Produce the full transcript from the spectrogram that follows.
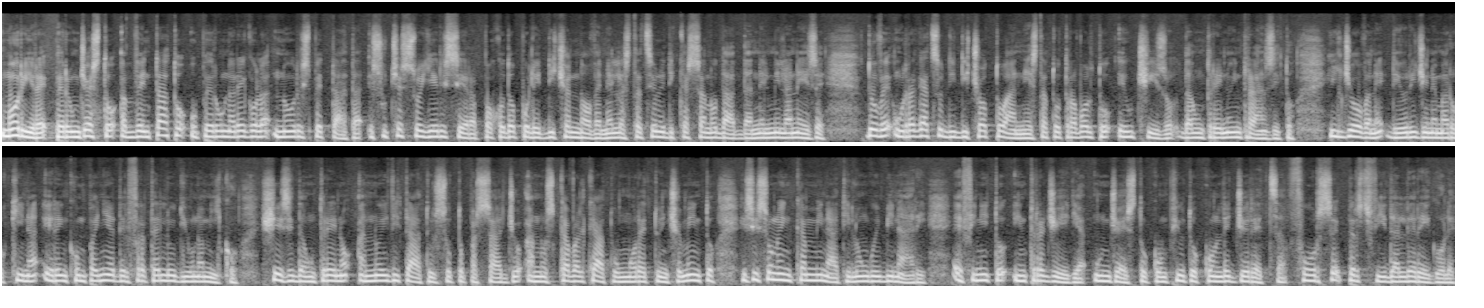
Morire per un gesto avventato o per una regola non rispettata è successo ieri sera, poco dopo le 19, nella stazione di Cassano d'Adda, nel Milanese, dove un ragazzo di 18 anni è stato travolto e ucciso da un treno in transito. Il giovane, di origine marocchina, era in compagnia del fratello di un amico. Scesi da un treno, hanno evitato il sottopassaggio, hanno scavalcato un muretto in cemento e si sono incamminati lungo i binari. È finito in tragedia, un gesto compiuto con leggerezza, forse per sfida alle regole.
